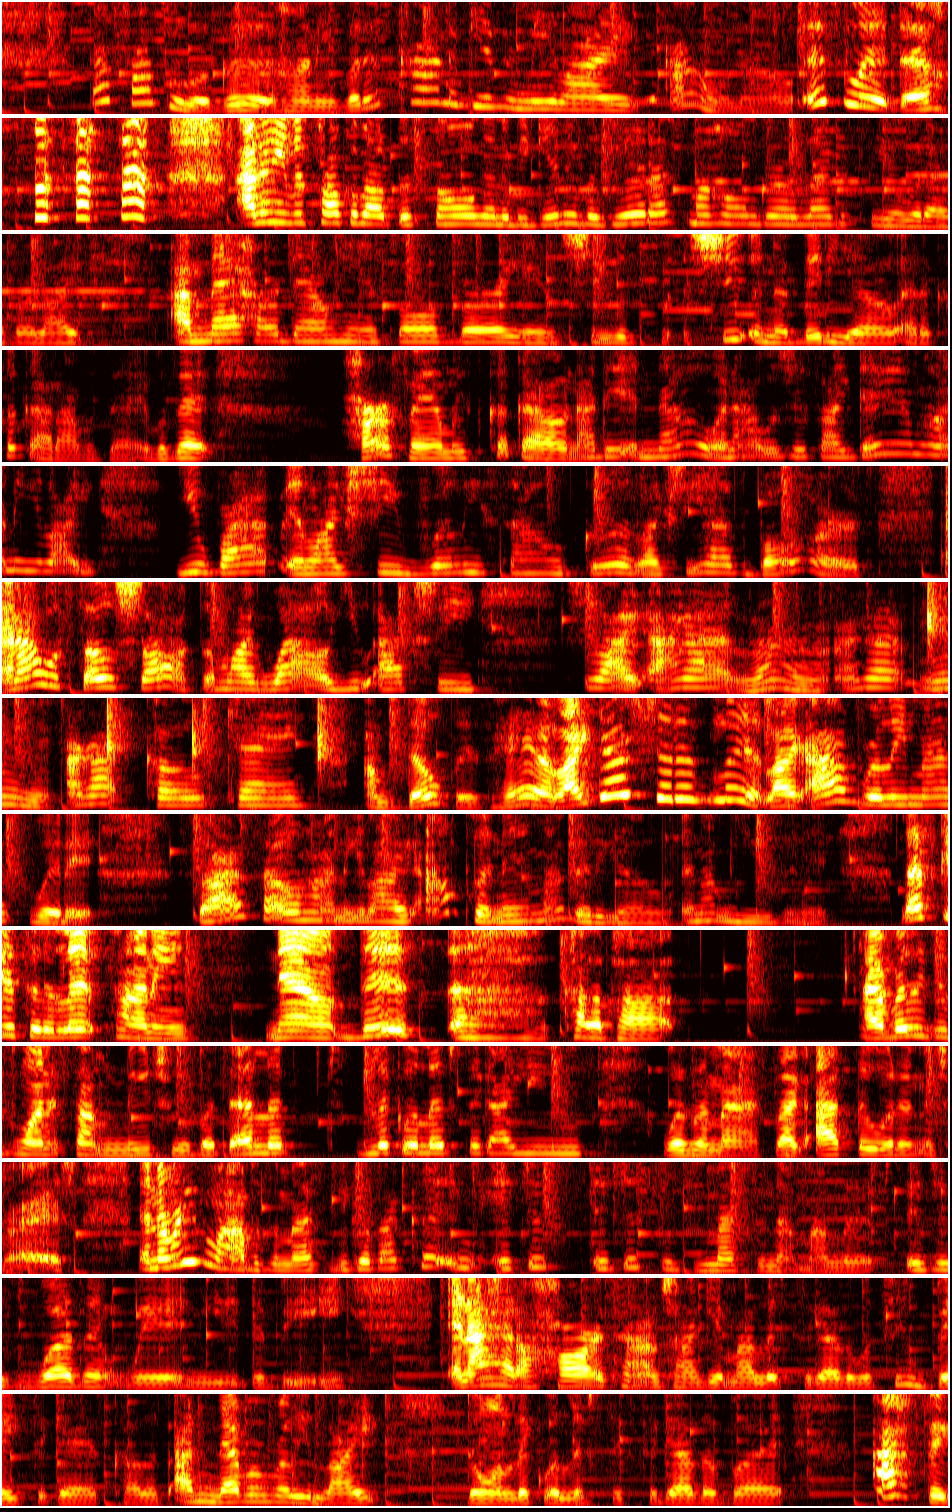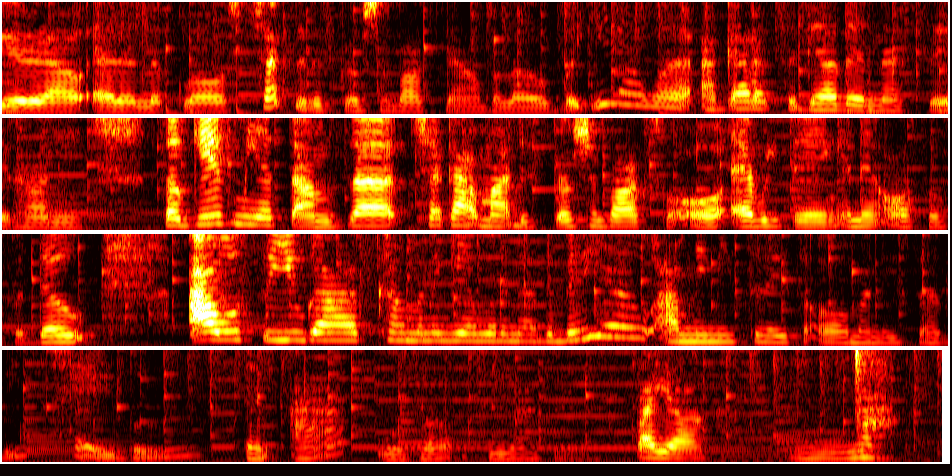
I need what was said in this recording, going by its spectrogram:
That frontal look good, honey, but it's kind of giving me like, I don't know. It's lit though. I didn't even talk about the song in the beginning, but yeah, that's my homegirl Legaci or whatever. Like, I met her down here in Salisbury and she was shooting a video at a cookout I was at. It was at her family's cookout and I didn't know. And I was just like, damn, honey, like you rap and like she really sounds good. Like she has bars. And I was so shocked. I'm like, wow, you actually she like, I got I got mm, I got cocaine. I'm dope as hell. Like that shit is lit. Like I really mess with it. So I told honey, like, I'm putting in my video and I'm using it. Let's get to the lips, honey. Now, this uh, ColourPop, I really just wanted something neutral, but that lip liquid lipstick I used was a mess. Like I threw it in the trash. And the reason why it was a mess is because I couldn't it just it just was messing up my lips. It just wasn't where it needed to be. And I had a hard time trying to get my lips together with two basic ass colors. I never really liked doing liquid lipsticks together, but I figured it out at a lip gloss. Check the description box down below. But you know what? I got it together and that's it, honey. So give me a thumbs up. Check out my description box for all everything and then also for dope. I will see you guys coming again with another video. I'm Nene Tanae to all my new subbies. Hey, boos. And I will talk to y'all later. Bye, y'all.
